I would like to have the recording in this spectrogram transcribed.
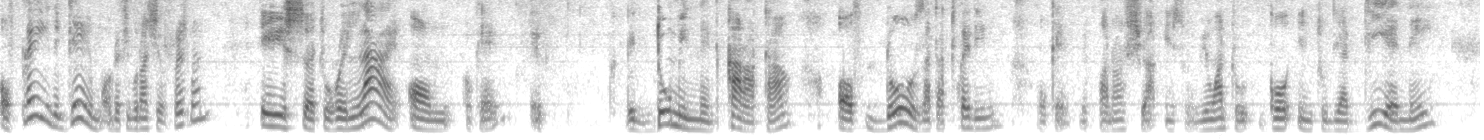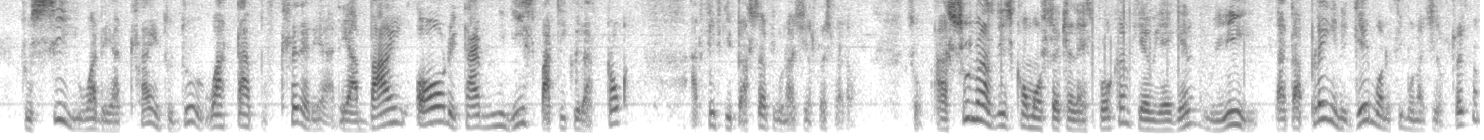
of playing the game of the Fibonacci retracement is uh, to rely on okay the dominant character of those that are trading okay the financial instrument. We want to go into their DNA to see what they are trying to do, what type of trader they are. They are buying all the time this particular stock at 50% Fibonacci retracement. So as soon as this common straight line is broken, here we again, we that are playing the game of the Fibonacci retracement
